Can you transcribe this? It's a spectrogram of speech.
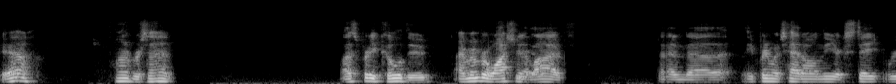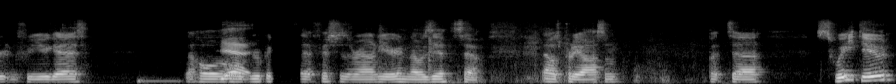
Yeah. Hundred percent. That's pretty cool, dude. I remember watching it live, and uh, he pretty much had all New York State rooting for you guys. The whole, Yeah. group of that fishes around here and knows you, so that was pretty awesome. But uh, Sweet, dude.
